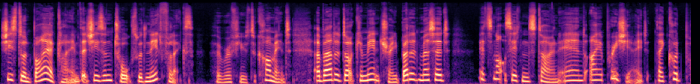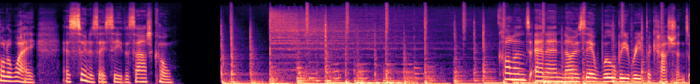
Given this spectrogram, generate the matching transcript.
She stood by a claim that she's in talks with Netflix, who refused to comment, about a documentary but admitted it's not set in stone and I appreciate they could pull away as soon as they see this article. Collins Annan knows there will be repercussions.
